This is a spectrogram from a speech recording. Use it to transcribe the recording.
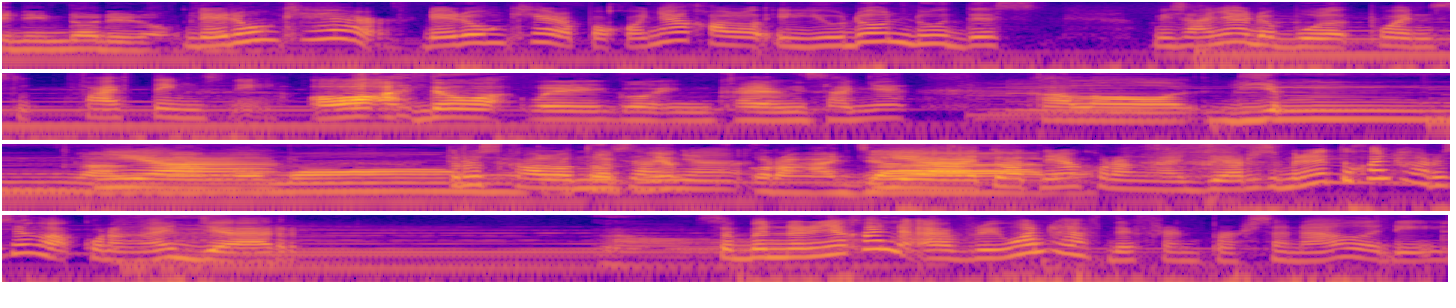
in Indo they don't They don't care. They don't care. Pokoknya kalau you don't do this, misalnya ada bullet points five things nih. Oh, I know what we're going. Kayak misalnya kalau diem nggak Iya. nggak ngomong. Terus kalau misalnya kurang ajar. Iya, itu artinya kurang ajar. Sebenarnya itu kan harusnya nggak kurang ajar. Oh. Sebenarnya kan everyone have different personality.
